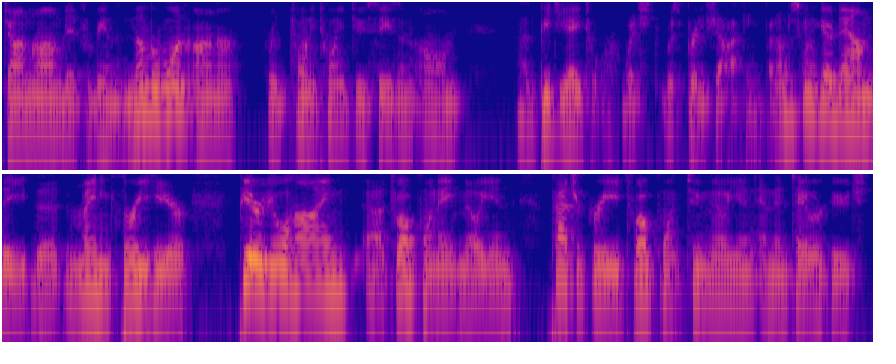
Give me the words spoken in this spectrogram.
John Rahm did for being the number one earner for the 2022 season on uh, the PGA Tour, which was pretty shocking. But I'm just going to go down the, the, the, remaining three here. Peter Uihlein, uh, 12.8 million. Patrick Reed, 12.2 million, and then Taylor Gooch,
